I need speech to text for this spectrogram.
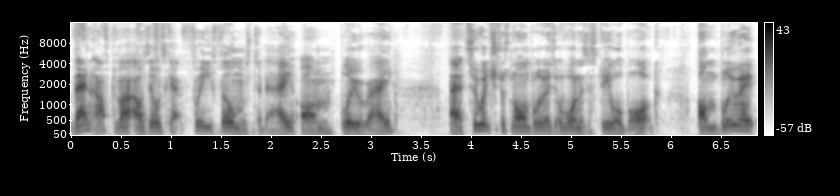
Then after that, I was able to get three films today on Blu-ray. Uh, two which are just normal Blu-rays, one is a Steelbook. On Blu-ray,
